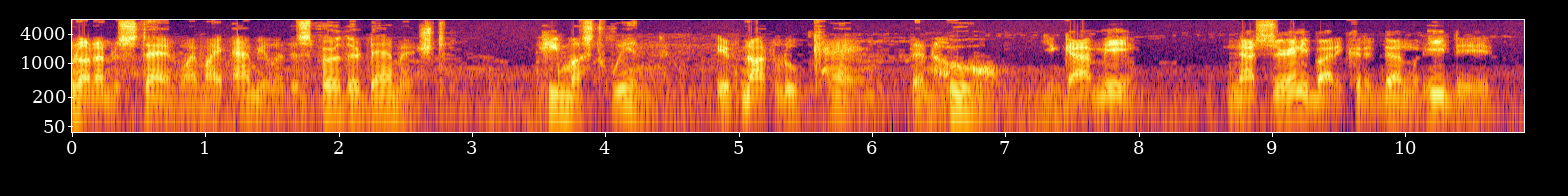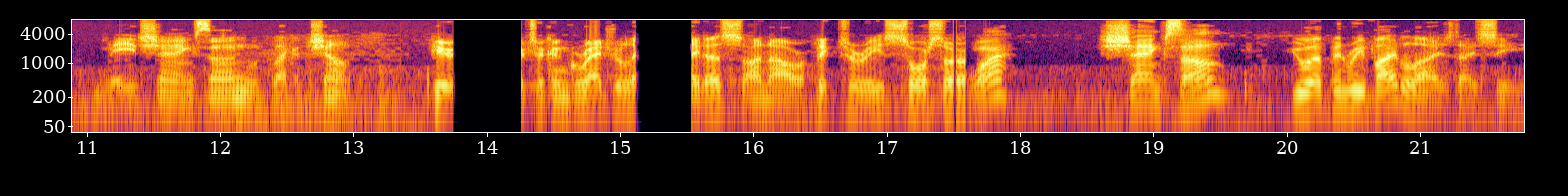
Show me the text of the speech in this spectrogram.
Do not understand why my amulet is further damaged. He must win. If not Liu Kang, then who? You got me. Not sure anybody could have done what he did. Made Shang Tsung look like a chump. Here to congratulate us on our victory, sorcerer. What? Shang Tsung? You have been revitalized, I see.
